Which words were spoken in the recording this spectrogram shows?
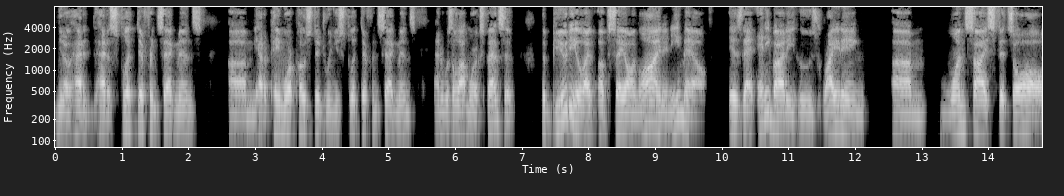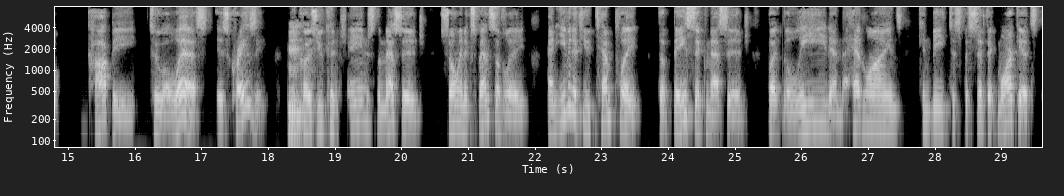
you know had to, had to split different segments um, you had to pay more postage when you split different segments and it was a lot more expensive. The beauty of, of say online and email is that anybody who's writing um, one size fits all copy to a list is crazy mm. because you can change the message so inexpensively and even if you template the basic message but the lead and the headlines can be to specific markets,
